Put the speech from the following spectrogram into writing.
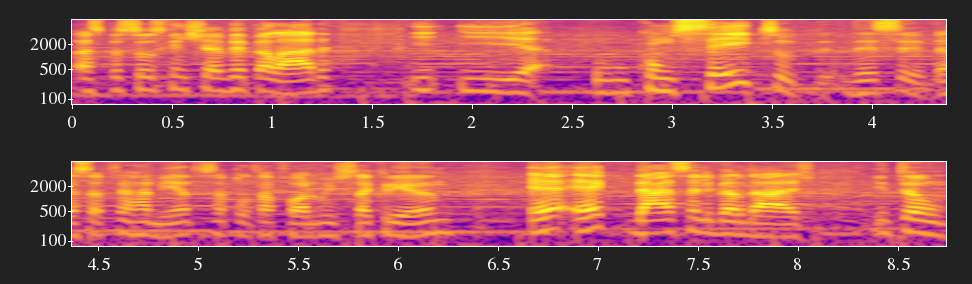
as pessoas que a gente ia ver pelada e, e o conceito desse, dessa ferramenta, essa plataforma que a gente está criando é, é dar essa liberdade. Então,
